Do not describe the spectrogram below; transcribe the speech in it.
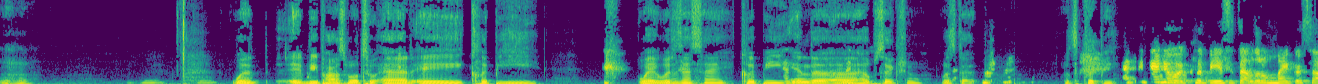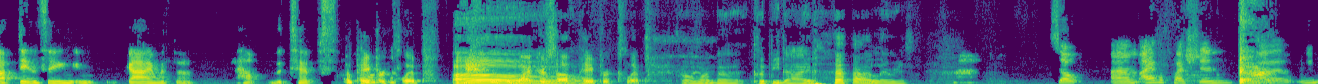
Mm-hmm. Mm-hmm. Mm-hmm. Would it be possible to add a Clippy Wait, what does that say? Clippy in the uh, help section? What's that? What's Clippy? I think I know what Clippy is. It's that little Microsoft dancing guy with the help, the tips. The paperclip. Oh, The Microsoft paperclip. Oh, my bad. Clippy died. Hilarious. So um, I have a question. Uh, we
